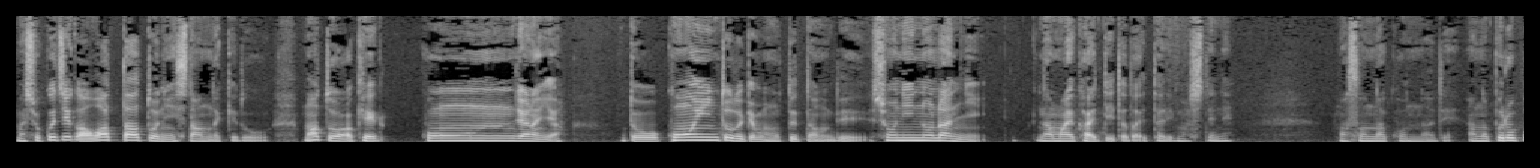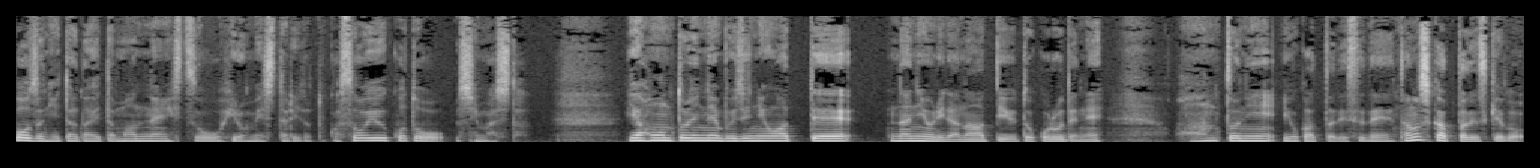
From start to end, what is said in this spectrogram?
まあ食事が終わった後にしたんだけど、まあ、あとは結婚じゃないや。と婚姻届も持ってったので承認の欄に名前書いていただいたりましてね。まあ、そんなこんなであのプロポーズにいただいた万年筆をお披露目したりだとかそういうことをしました。いや本当にね無事に終わって何よりだなっていうところでね本当に良かったですね。楽しかったですけど、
